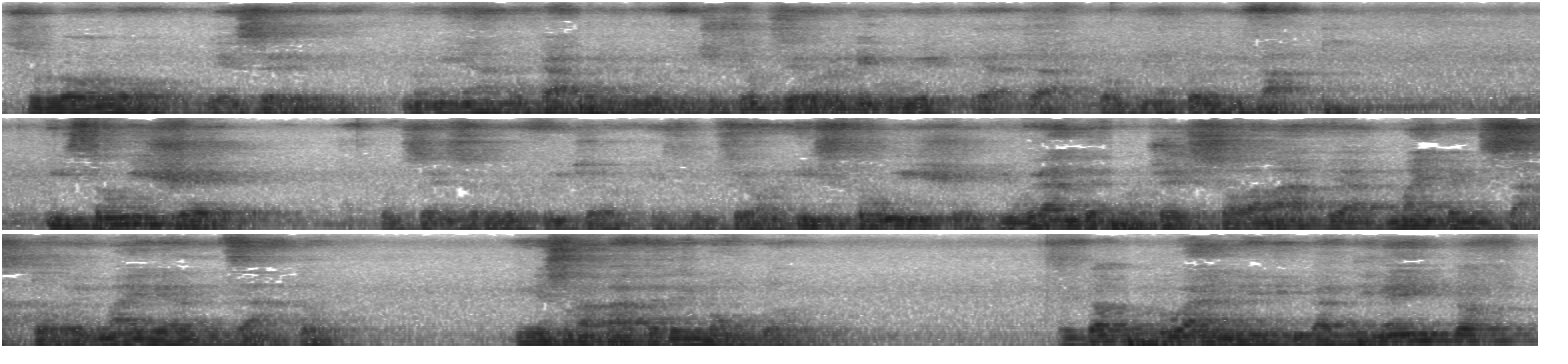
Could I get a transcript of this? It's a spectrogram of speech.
sull'orlo di essere nominato capo di quell'ufficio istruzione, di cui era già coordinatore di fatto. Istruisce, col senso dell'ufficio istruzione, istruisce il più grande processo alla mafia mai pensato e mai realizzato in nessuna parte del mondo. E dopo due anni di dibattimento,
